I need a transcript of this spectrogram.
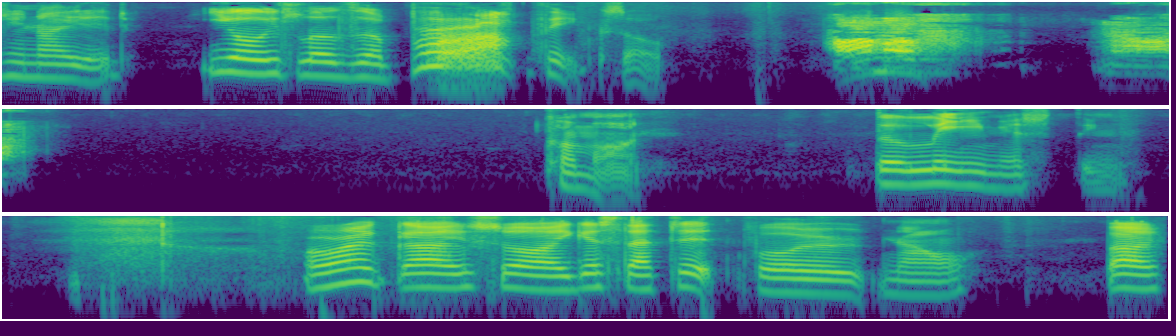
United. He always loves a brrrr thing, so. Almost. No. Come on. The lamest thing. Alright, guys, so I guess that's it for now. Bye.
